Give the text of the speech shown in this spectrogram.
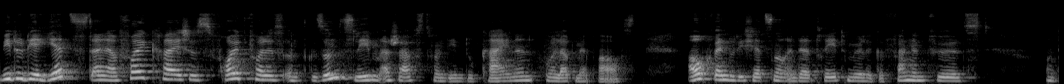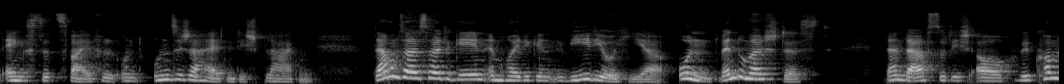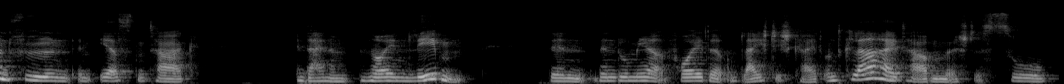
Wie du dir jetzt ein erfolgreiches, freudvolles und gesundes Leben erschaffst, von dem du keinen Urlaub mehr brauchst. Auch wenn du dich jetzt noch in der Tretmühle gefangen fühlst und Ängste, Zweifel und Unsicherheiten dich plagen. Darum soll es heute gehen im heutigen Video hier. Und wenn du möchtest, dann darfst du dich auch willkommen fühlen im ersten Tag in deinem neuen Leben. Denn wenn du mehr Freude und Leichtigkeit und Klarheit haben möchtest zu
